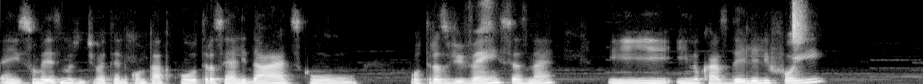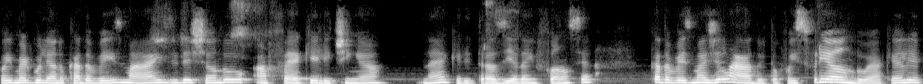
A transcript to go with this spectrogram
é isso mesmo, a gente vai tendo contato com outras realidades, com outras vivências, né? E, e no caso dele, ele foi, foi mergulhando cada vez mais e deixando a fé que ele tinha, né, que ele trazia da infância, cada vez mais de lado. Então foi esfriando, é aquele,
